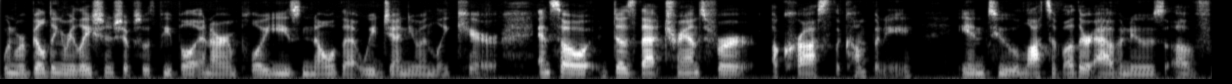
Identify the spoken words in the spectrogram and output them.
when we're building relationships with people and our employees know that we genuinely care. And so, does that transfer across the company into lots of other avenues of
